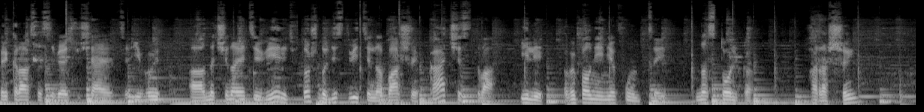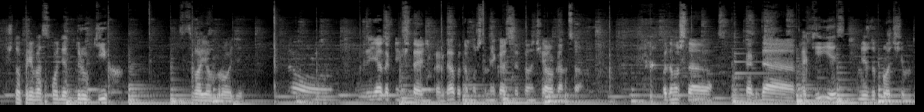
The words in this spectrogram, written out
прекрасно себя ощущаете, и вы э, начинаете верить в то, что действительно ваши качества – или выполнение функций настолько хороши, что превосходят других в своем роде? Ну, я так не считаю никогда, потому что, мне кажется, это начало конца. Потому что когда... Такие есть, между прочим.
